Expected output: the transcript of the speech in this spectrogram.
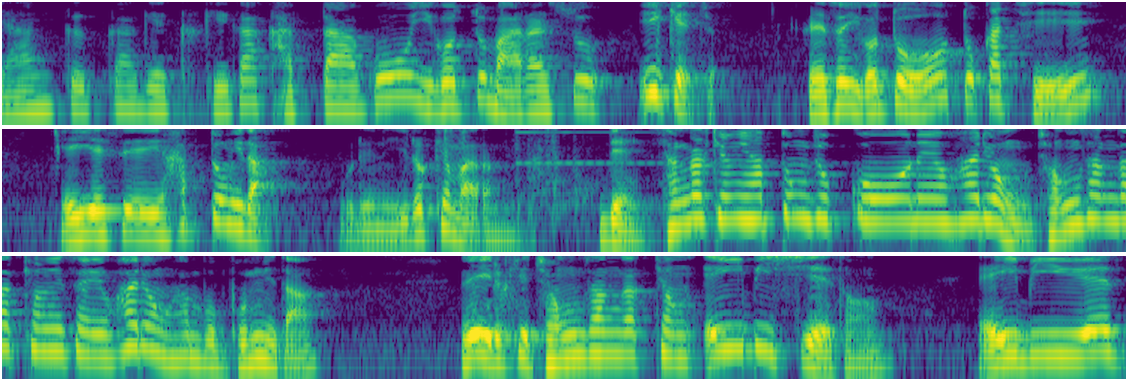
양 끝각의 크기가 같다고 이것도 말할 수 있겠죠. 그래서 이것도 똑같이 ASA 합동이다. 우리는 이렇게 말합니다. 네, 삼각형의 합동 조건의 활용, 정삼각형에서의 활용 한번 봅니다. 네, 이렇게 정삼각형 ABC에서 AB의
